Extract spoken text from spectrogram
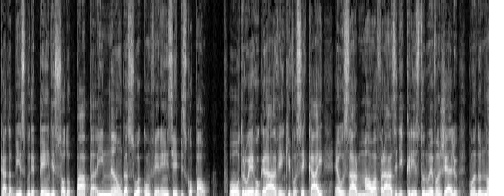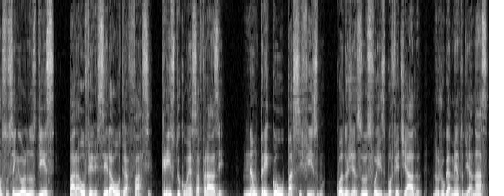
Cada bispo depende só do Papa e não da sua conferência episcopal. Outro erro grave em que você cai é usar mal a frase de Cristo no Evangelho, quando Nosso Senhor nos diz para oferecer a outra face. Cristo, com essa frase, não pregou o pacifismo. Quando Jesus foi esbofeteado no julgamento de Anás,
